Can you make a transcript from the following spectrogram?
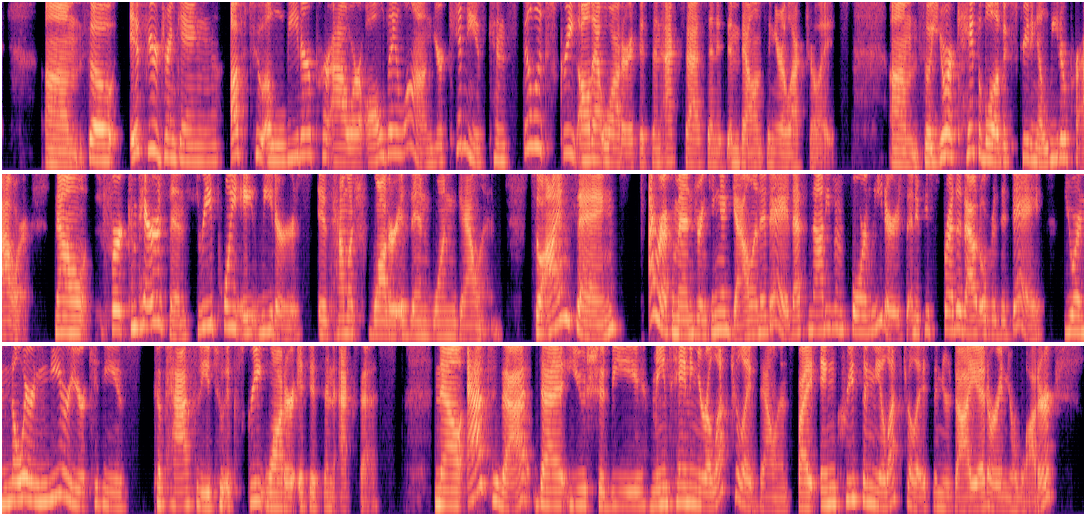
Um, so if you're drinking up to a liter per hour all day long, your kidneys can still excrete all that water if it's in excess and it's imbalancing your electrolytes. Um, so you're capable of excreting a liter per hour. Now, for comparison, 3.8 liters is how much water is in one gallon. So I'm saying I recommend drinking a gallon a day. That's not even four liters. And if you spread it out over the day, you are nowhere near your kidney's capacity to excrete water if it's in excess. Now, add to that that you should be maintaining your electrolyte balance by increasing the electrolytes in your diet or in your water.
